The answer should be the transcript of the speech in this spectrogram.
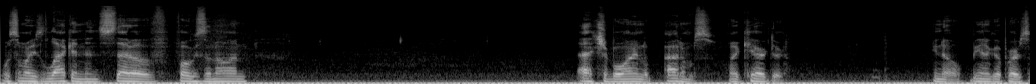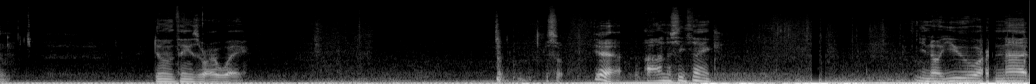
what somebody's lacking instead of focusing on actionable items like character. You know, being a good person, doing things the right way. So, yeah, I honestly think you know you are not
